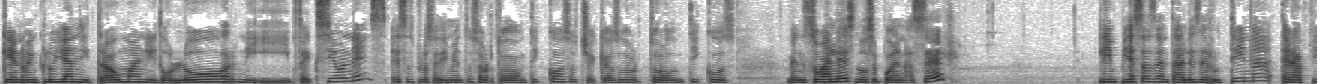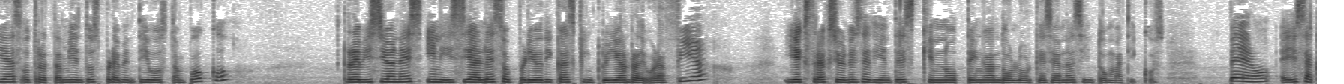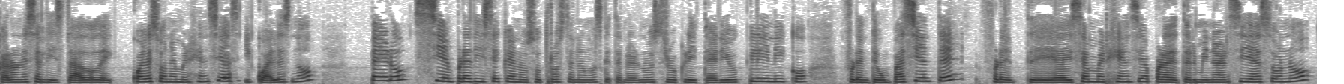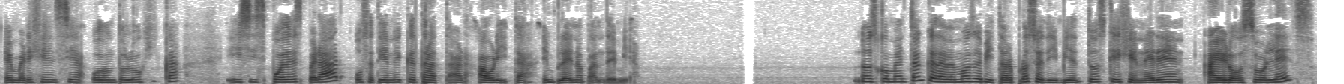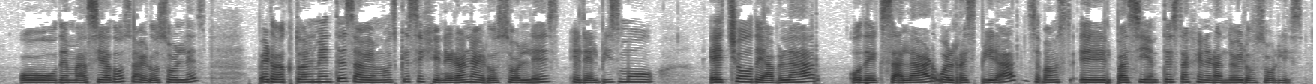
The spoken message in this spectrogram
que no incluyan ni trauma, ni dolor, ni infecciones. Esos procedimientos ortodónticos o chequeos ortodónticos mensuales no se pueden hacer. Limpiezas dentales de rutina, terapias o tratamientos preventivos tampoco revisiones iniciales o periódicas que incluyan radiografía y extracciones de dientes que no tengan dolor, que sean asintomáticos. Pero ellos sacaron ese listado de cuáles son emergencias y cuáles no, pero siempre dice que nosotros tenemos que tener nuestro criterio clínico frente a un paciente, frente a esa emergencia para determinar si es o no emergencia odontológica y si puede esperar o se tiene que tratar ahorita en plena pandemia. Nos comentan que debemos evitar procedimientos que generen aerosoles o demasiados aerosoles, pero actualmente sabemos que se generan aerosoles en el mismo hecho de hablar o de exhalar o al respirar, el paciente está generando aerosoles.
